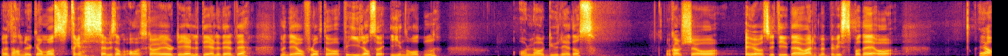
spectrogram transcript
Og Dette handler jo ikke om å stresse liksom, å, skal jeg gjøre det eller det eller det, eller det. Men det å få lov til å hvile også i nåden og la Gud lede oss. Og kanskje å øve oss litt i det og være litt mer bevisst på det. Og ja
